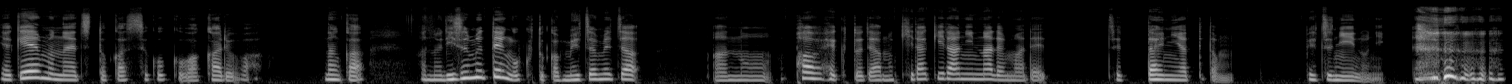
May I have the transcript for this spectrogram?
いや、ゲームのやつとかすごくわかるわ。なんか、あの、リズム天国とかめちゃめちゃ、あの、パーフェクトであの、キラキラになるまで絶対にやってたもん。別にいいのに。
